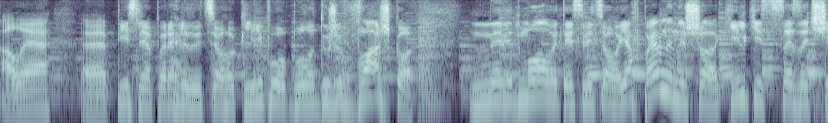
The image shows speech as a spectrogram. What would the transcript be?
Але е, після перегляду цього кліпу було дуже важко. Не відмовитись від цього. Я впевнений, що кількість СЗЧ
